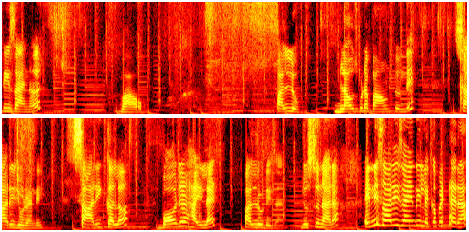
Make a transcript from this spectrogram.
designer wow pallu. Blouse కూడా బాగుంటుంది. సారీ చూడండి. Sari colour border highlight pallu design చూస్తున్నారా? ఎన్ని సారీస్ అయింది? లెక్క పెట్టారా?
